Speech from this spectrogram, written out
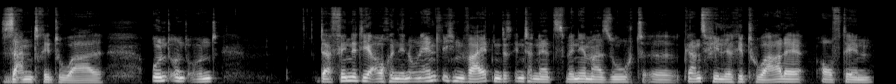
Sandritual und, und, und. Da findet ihr auch in den unendlichen Weiten des Internets, wenn ihr mal sucht, äh, ganz viele Rituale auf den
